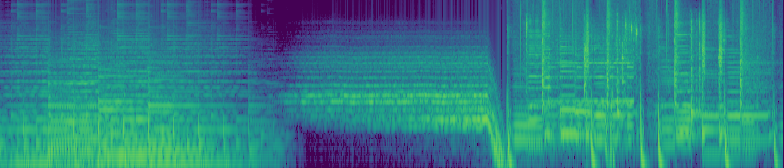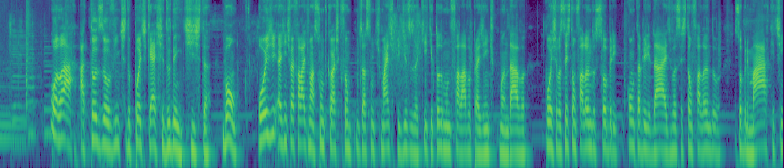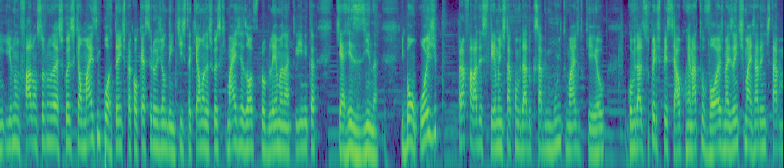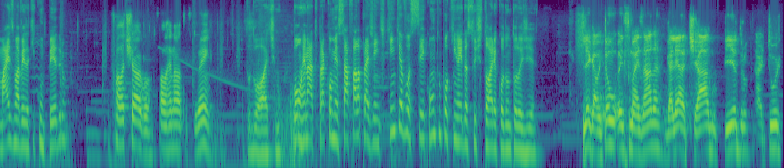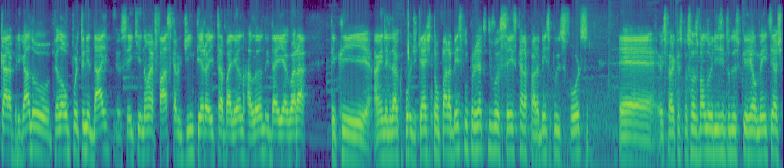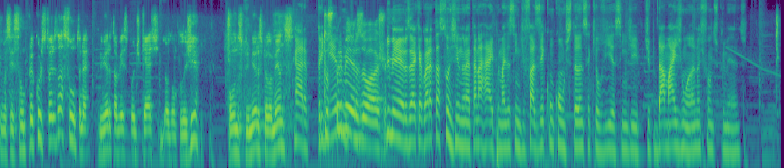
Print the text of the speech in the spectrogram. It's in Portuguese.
Olá a todos os ouvintes do podcast do Dentista. Bom, hoje a gente vai falar de um assunto que eu acho que foi um dos assuntos mais pedidos aqui, que todo mundo falava pra gente, mandava. Poxa, vocês estão falando sobre contabilidade, vocês estão falando sobre marketing e não falam sobre uma das coisas que é o mais importante para qualquer cirurgião dentista, que é uma das coisas que mais resolve problema na clínica, que é resina. E bom, hoje para falar desse tema, a gente está convidado que sabe muito mais do que eu, convidado super especial com Renato Voz, mas antes de mais nada, a gente está mais uma vez aqui com o Pedro. Fala, Thiago. Fala, Renato. Tudo bem? Tudo ótimo. Bom, Renato, para começar, fala pra gente, quem que é você? Conta um pouquinho aí da sua história com odontologia. Legal, então, antes de mais nada, galera, Thiago, Pedro, Arthur, cara, obrigado pela oportunidade. Eu sei que não é fácil, cara, o dia inteiro aí trabalhando, ralando, e daí agora ter que ainda lidar com o podcast. Então, parabéns pelo projeto de vocês, cara. Parabéns pelo esforço. É, eu espero que as pessoas valorizem tudo isso, porque realmente acho que vocês são precursores do assunto, né? Primeiro, talvez, podcast da odontologia. Um dos primeiros, pelo menos. Cara, primeiro, Dos primeiros, eu acho. Primeiros, é que agora tá surgindo, né? Tá na hype, mas assim, de fazer com constância que eu vi, assim, de, de dar mais de um ano, acho que foi um dos primeiros.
